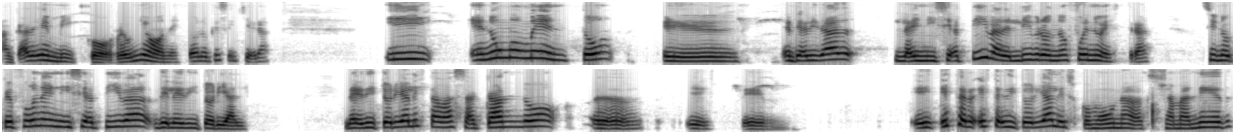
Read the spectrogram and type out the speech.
académico, reuniones, todo lo que se quiera. Y en un momento, eh, en realidad, la iniciativa del libro no fue nuestra, sino que fue una iniciativa de la editorial. La editorial estaba sacando eh, este, e, este, este, editorial es como una, se llama NED,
